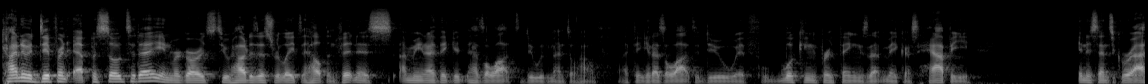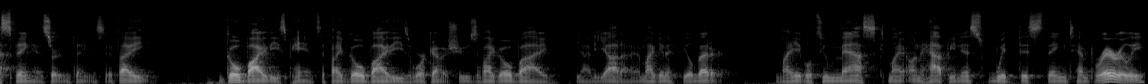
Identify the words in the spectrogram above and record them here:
kind of a different episode today in regards to how does this relate to health and fitness i mean i think it has a lot to do with mental health i think it has a lot to do with looking for things that make us happy in a sense grasping at certain things if i go buy these pants if i go buy these workout shoes if i go buy yada yada am i going to feel better am i able to mask my unhappiness with this thing temporarily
